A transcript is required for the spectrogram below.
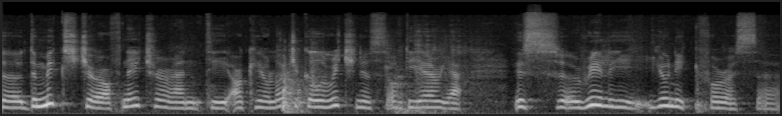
uh, the mixture of nature and the archaeological richness of the area is uh, really unique for us. Uh,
